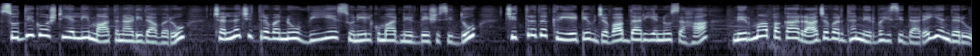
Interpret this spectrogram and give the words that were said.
ಸುದ್ದಿಗೋಷ್ಠಿಯಲ್ಲಿ ಮಾತನಾಡಿದ ಅವರು, ಚಲನಚಿತ್ರವನ್ನು ವಿಎ ಸುನೀಲ್ ಕುಮಾರ್ ನಿರ್ದೇಶಿಸಿದ್ದು, ಚಿತ್ರದ ಕ್ರಿಯೇಟಿವ್ ಜವಾಬ್ದಾರಿಯನ್ನು ಸಹ ನಿರ್ಮಾಪಕ ರಾಜವರ್ಧನ್ ನಿರ್ವಹಿಸಿದ್ದಾರೆ ಎಂದರು.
